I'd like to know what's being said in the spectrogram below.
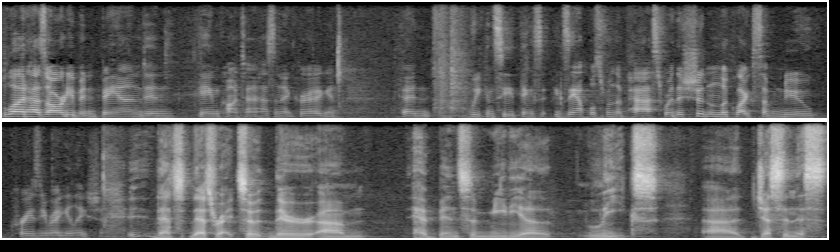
blood has already been banned in game content, hasn't it, Greg? And and we can see things examples from the past where this shouldn't look like some new crazy regulation. That's, that's right. So there um, have been some media leaks uh, just in this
